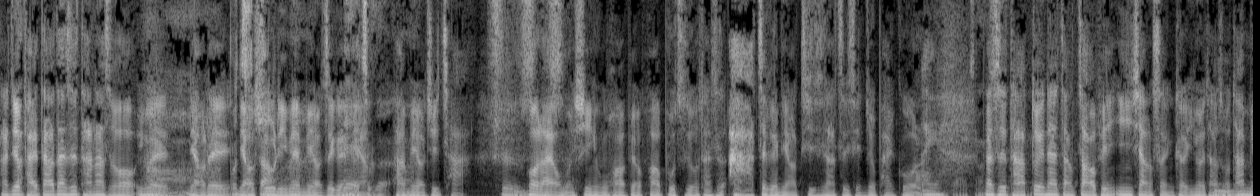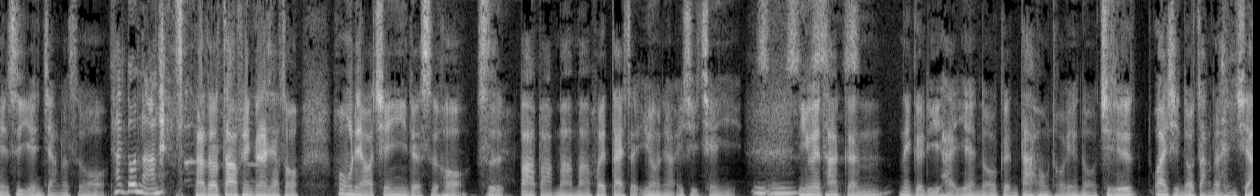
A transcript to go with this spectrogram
他就拍到，但是他那时候因为鸟类鸟书里面没有这个鸟，他没有去查。是，后来我们新闻发表发布之后，他说啊，这个鸟其实他之前就拍过了，哎呀，但是他对那张照片印象深刻，因为他说他每次演讲的时候，他都拿那张，他的照片跟他讲说，候鸟迁移的时候是。爸爸妈妈会带着幼鸟一起迁移，嗯，因为他跟那个里海燕鸥跟大凤头燕鸥其实外形都长得很像，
